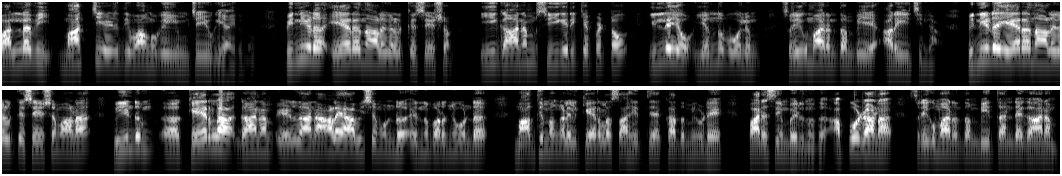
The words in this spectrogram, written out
പല്ലവി മാറ്റി എഴുതി വാങ്ങുകയും ചെയ്യുകയായിരുന്നു. പിന്നീട് ഏറെ നാളുകൾക്ക് ശേഷം ഈ ഗാനം സ്വീകരിക്കപ്പെട്ടോ ഇല്ലയോ എന്ന് പോലും ശ്രീകുമാരൻ തമ്പിയെ അറിയിച്ചില്ല. പിന്നീട് ഏറെ നാളുകൾക്ക് ശേഷമാണ് വീണ്ടും കേരള ഗാനം എഴുതാൻ ആളെ ആവശ്യമുണ്ട് എന്ന് പറഞ്ഞുകൊണ്ട് മാധ്യമങ്ങളിൽ കേരള സാഹിത്യ അക്കാദമിയുടെ പരസ്യം വരുന്നത്. അപ്പോഴാണ് ശ്രീകുമാരൻ തമ്പി തന്റെ ഗാനം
